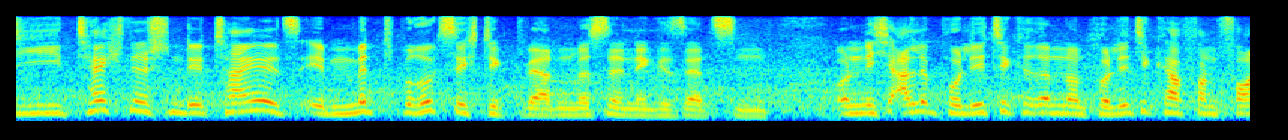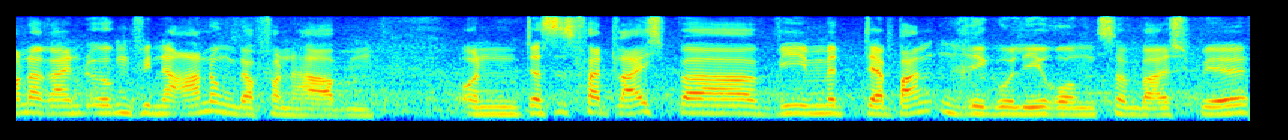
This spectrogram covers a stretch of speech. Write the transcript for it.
die technischen Details eben mit berücksichtigt werden müssen in den Gesetzen und nicht alle Politikerinnen und Politiker von vornherein irgendwie eine Ahnung davon haben. Und das ist vergleichbar wie mit der Bankenregulierung zum Beispiel,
